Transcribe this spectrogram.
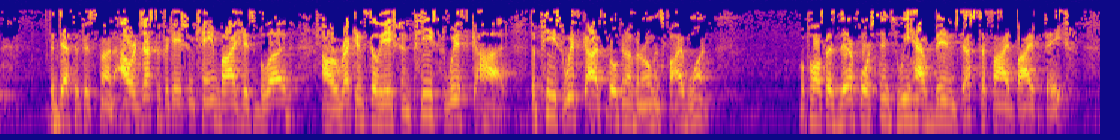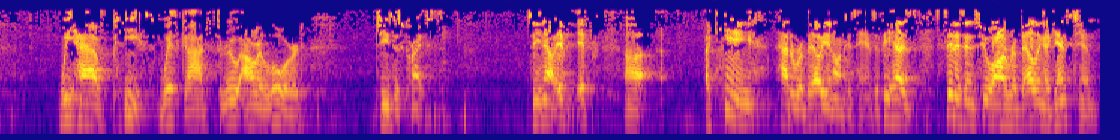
the death of his son. Our justification came by his blood, our reconciliation, peace with God, the peace with God spoken of in Romans 5 1. Well, Paul says, therefore, since we have been justified by faith, we have peace with God through our Lord Jesus Christ. See, now, if, if uh, a king had a rebellion on his hands, if he has citizens who are rebelling against him,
